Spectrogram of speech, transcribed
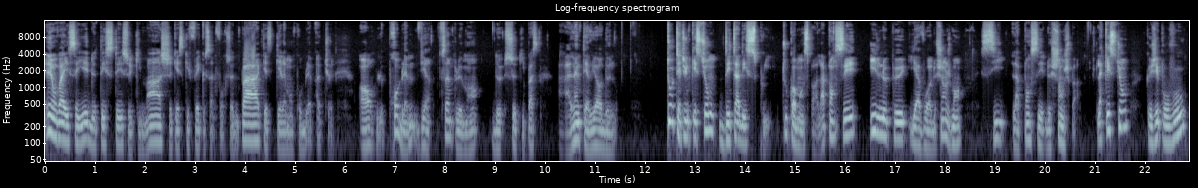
Et on va essayer de tester ce qui marche, qu'est-ce qui fait que ça ne fonctionne pas, qu'est-ce quel est mon problème actuel. Or, le problème vient simplement de ce qui passe à l'intérieur de nous. Tout est une question d'état d'esprit. Tout commence par la pensée. Il ne peut y avoir de changement si la pensée ne change pas. La question que j'ai pour vous,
